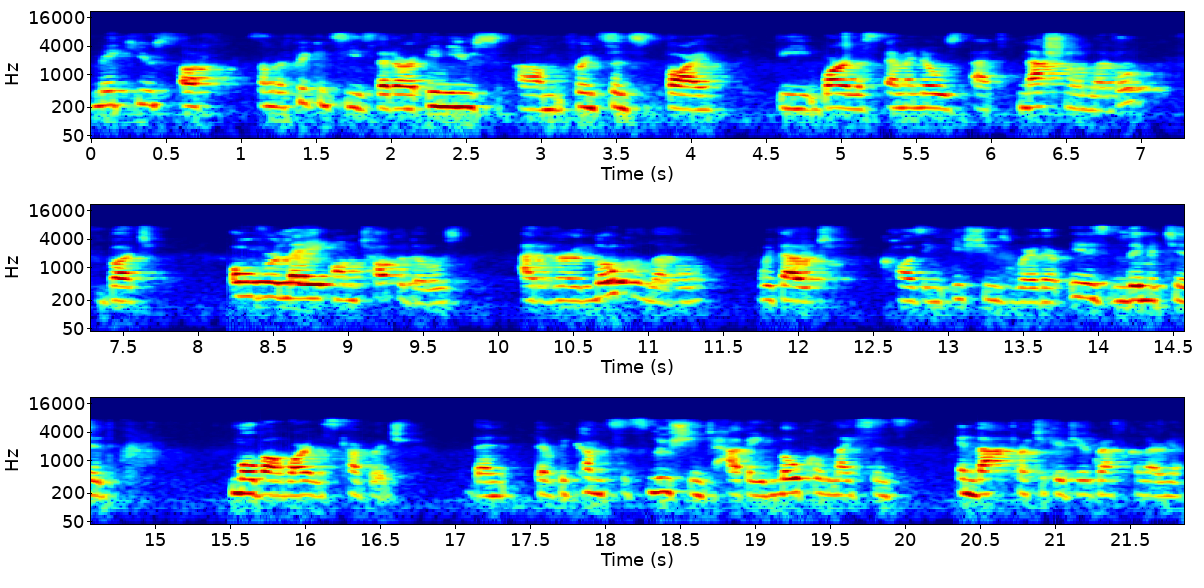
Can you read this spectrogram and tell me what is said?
make use of some of the frequencies that are in use, um, for instance, by the wireless MNOs at national level, but overlay on top of those at a very local level without causing issues where there is limited mobile wireless coverage then there becomes a solution to have a local license in that particular geographical area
